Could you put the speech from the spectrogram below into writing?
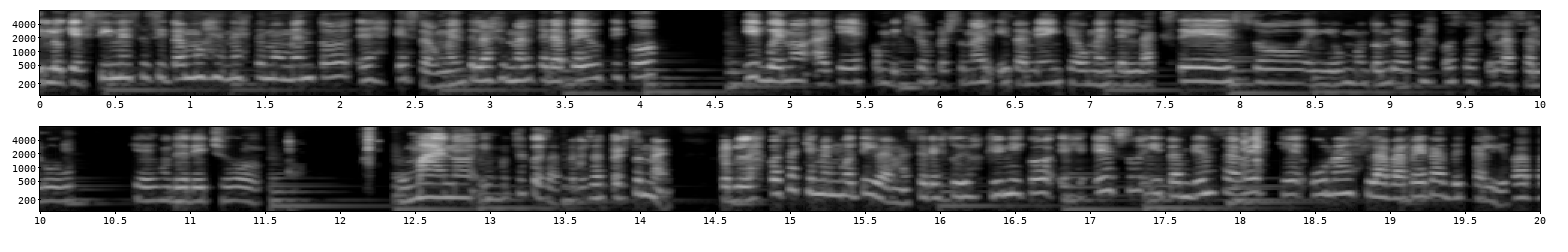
Y lo que sí necesitamos en este momento es que se aumente el arsenal terapéutico y bueno, aquí es convicción personal y también que aumente el acceso y un montón de otras cosas que la salud, que es un derecho humano y muchas cosas, pero eso es personal. Pero las cosas que me motivan a hacer estudios clínicos es eso y también saber que uno es la barrera de calidad.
